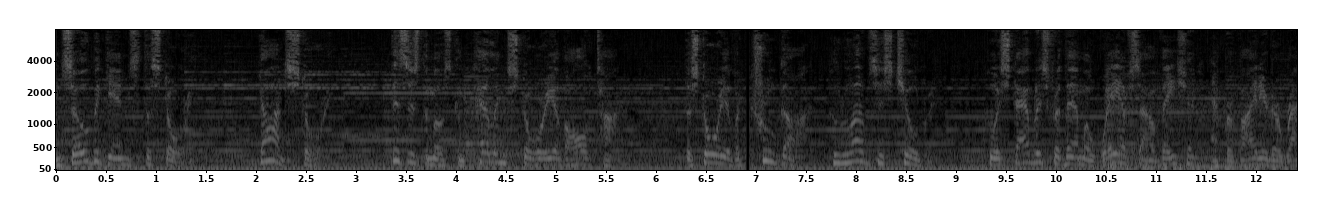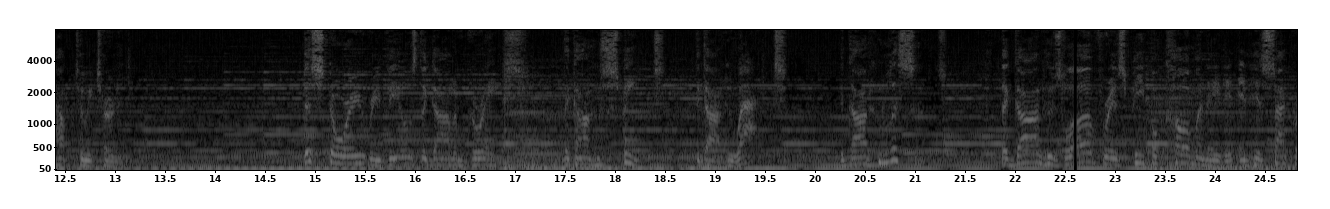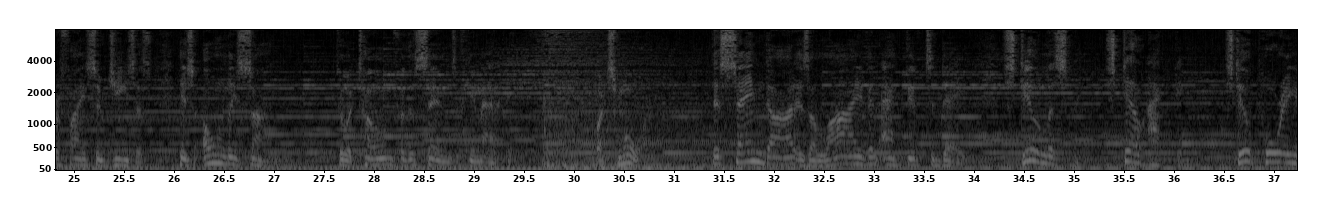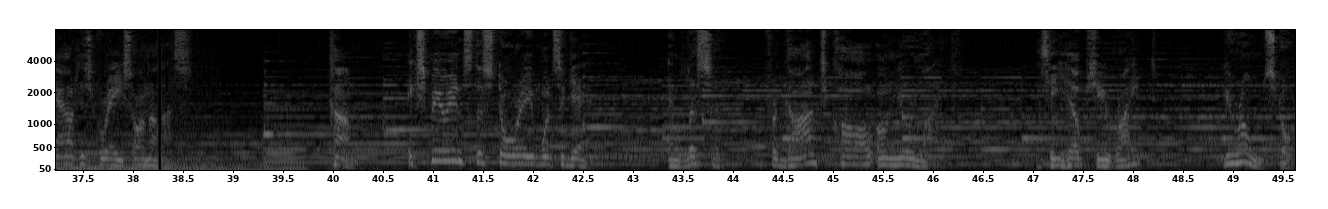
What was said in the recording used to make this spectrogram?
And so begins the story. God's story. This is the most compelling story of all time. The story of a true God who loves his children, who established for them a way of salvation and provided a route to eternity. This story reveals the God of grace, the God who speaks, the God who acts, the God who listens, the God whose love for his people culminated in his sacrifice of Jesus, his only Son, to atone for the sins of humanity. What's more, this same God is alive and active today, still listening, still acting, still pouring out his grace on us. Come, experience the story once again, and listen for God's call on your life as he helps you write your own story.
